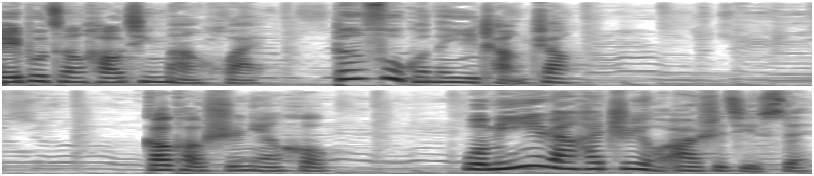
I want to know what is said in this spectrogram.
谁不曾豪情满怀奔赴过那一场仗？高考十年后，我们依然还只有二十几岁。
